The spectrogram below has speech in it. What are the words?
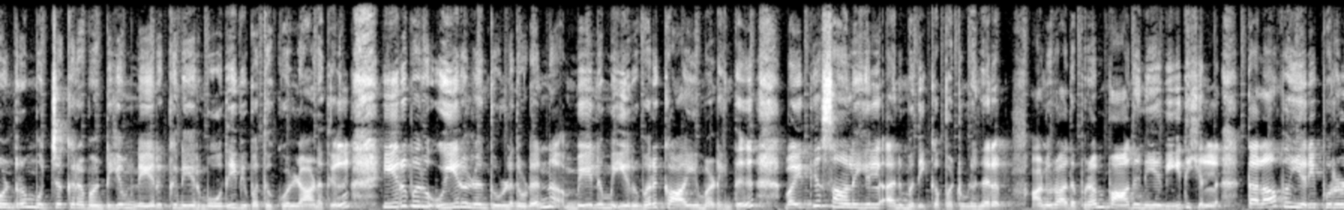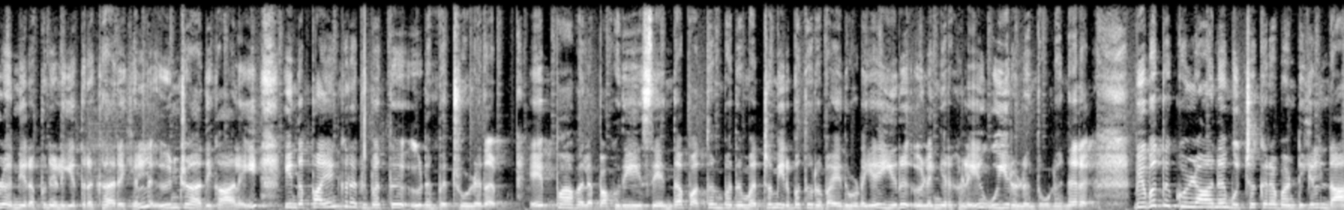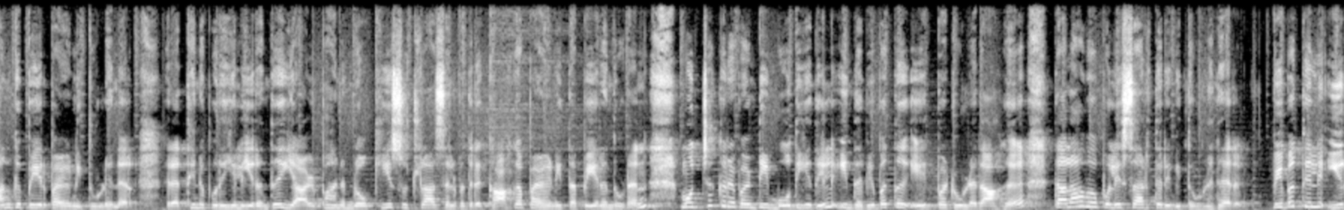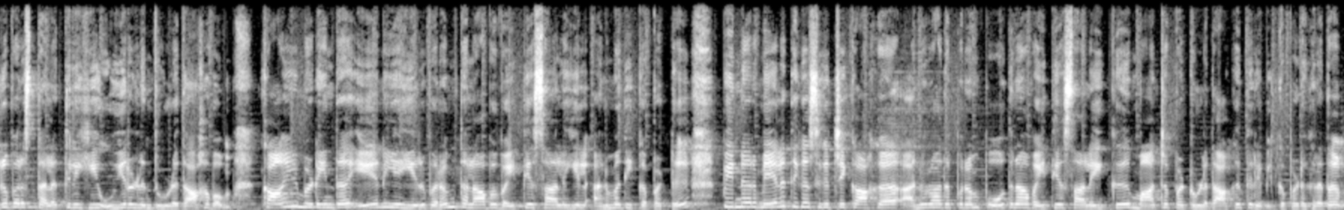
ஒன்றும் முச்சக்கர வண்டியும் நேருக்கு நேர் மோதி விபத்துக்குள்ளானதில் இருவர் உயிரிழந்துள்ளதுடன் மேலும் இருவர் காயமடைந்து வைத்தியசாலையில் அனுமதிக்கப்பட்டுள்ளனர். அனுராதபுரம் பாதினிய வீதியில் தலாப எரிபொருள் நிரப்பு நிலையத்திற்கு அருகில் இன்று அதிகாலை இந்த பயங்கர விபத்து இடம்பெற்றுள்ளது. எப்பாவல பகுதியைச் சேர்ந்த பத்தொன்பது மற்றும் இருபத்தொரு வயதுடைய இரு இளைஞர்களே உயிரிழந்துள்ளனர். விபத்துக்குள்ளான முச்சக்கர வண்டியில் நான்கு பேர் பயணித்துள்ளனர். ரத்தினபுரியில் இருந்து யாழ்ப்பாணம் நோக்கி சுற்றுலா செல்வதற்காக பயணித்த பேருந்துடன் முச்சக்கர வண்டி மோதியதில் இந்த விபத்து ஏற்பட்டுள்ளதாக தலாவ போலீசார் தெரிவித்துள்ளனர். விபத்தில் இருவர் ஸ்தலத்திலேயே உயிரிழந்துள்ளதாகவும் காயமடைந்த ஏனைய இருவரும் தலாபு வைத்தியசாலையில் அனுமதிக்கப்பட்டு பின்னர் மேலதிக சிகிச்சைக்காக அனுராதபுரம் போதனா வைத்தியசாலைக்கு மாற்றப்பட்டுள்ளதாக தெரிவிக்கப்படுகிறது.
